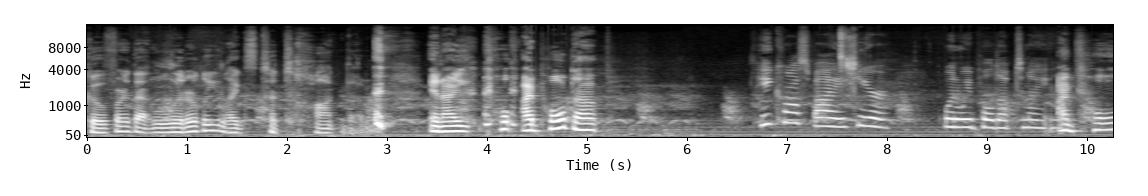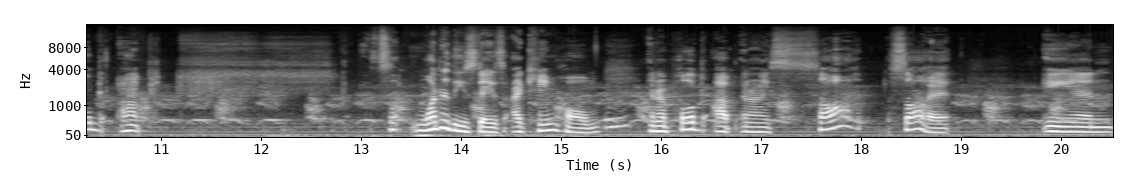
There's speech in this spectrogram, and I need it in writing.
gopher that literally likes to taunt them, and I pu- I pulled up. He crossed by here when we pulled up tonight. I pulled up. So one of these days, I came home Mhm. and I pulled up and I saw saw it, and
